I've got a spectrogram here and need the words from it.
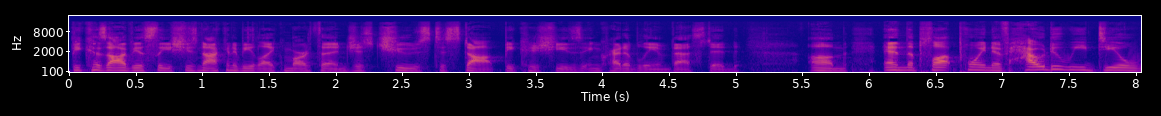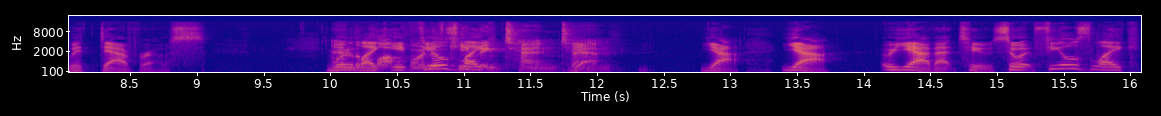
because obviously she's not going to be like Martha and just choose to stop because she's incredibly invested. Um and the plot point of how do we deal with Davros? Where like it feels like 10 10. yeah, yeah, or yeah, that too. So it feels like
